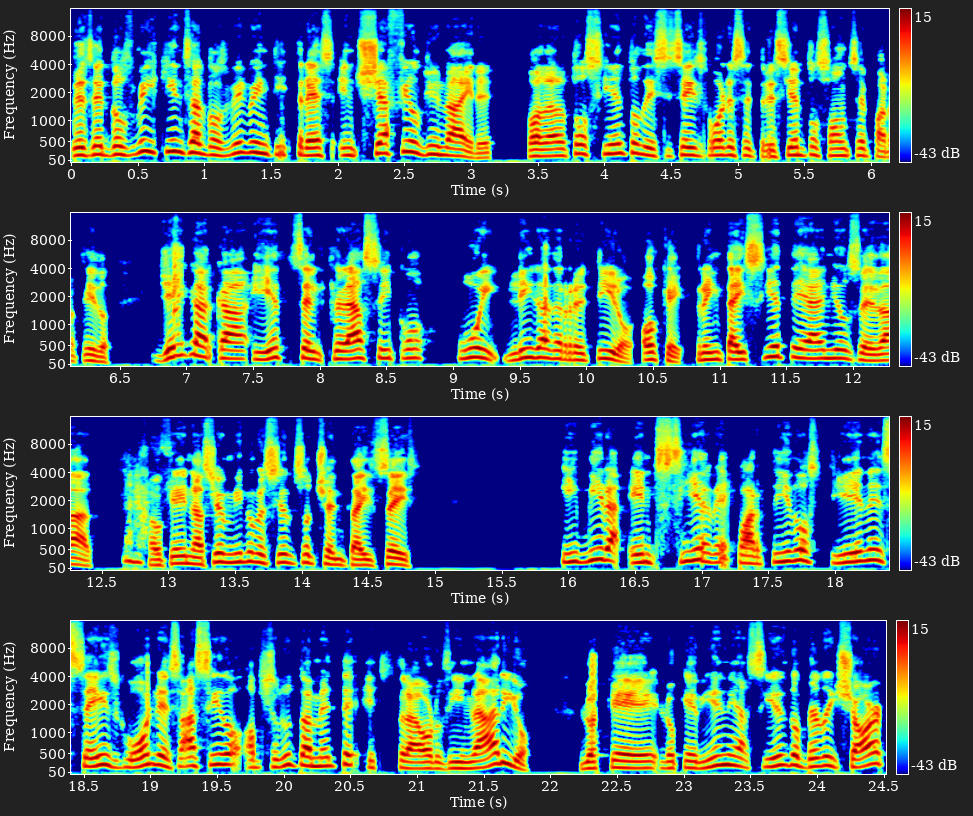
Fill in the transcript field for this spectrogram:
desde el 2015 al 2023 en Sheffield United, donde anotó 116 goles en 311 partidos. Llega acá y es el clásico, uy, liga de retiro. Ok, 37 años de edad. Ok, nació en 1986. Y mira, en siete partidos tiene seis goles. Ha sido absolutamente extraordinario lo que, lo que viene haciendo Billy Sharp.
